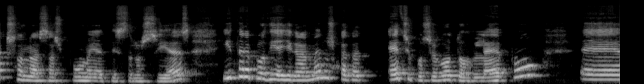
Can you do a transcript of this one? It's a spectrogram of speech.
άξονας ας πούμε της Ρωσίας ήταν προδιαγεγραμμένος κατά έτσι όπως εγώ το βλέπω, ε,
